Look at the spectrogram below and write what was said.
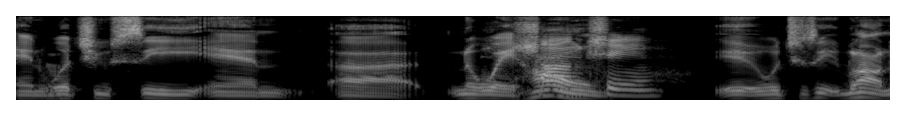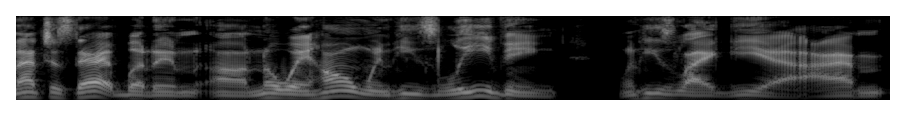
and what you see in uh No Way Home. Shang-Chi. it- what you see, no, not just that, but in uh No Way Home when he's leaving, when he's like, yeah, I'm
